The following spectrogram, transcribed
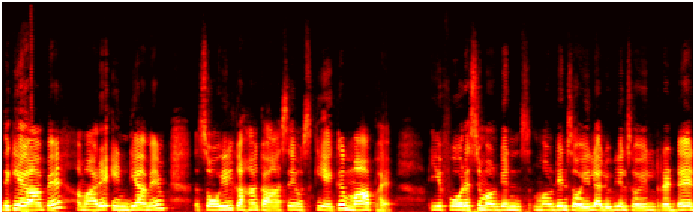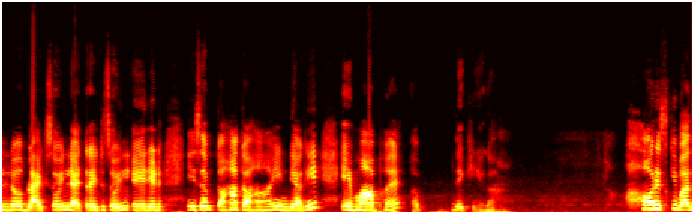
देखिए, यहाँ पे हमारे इंडिया में सोइल कहाँ कहाँ से उसकी एक माप है। ये forest mountain mountain soil alluvial soil red yellow black soil laterite soil arid ये सब कहाँ कहाँ है इंडिया की ये माप है। अब देखिएगा। और इसके बाद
